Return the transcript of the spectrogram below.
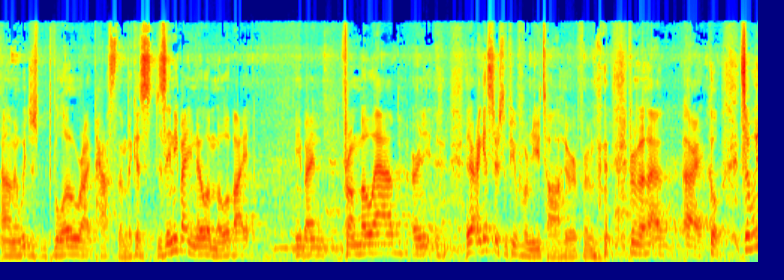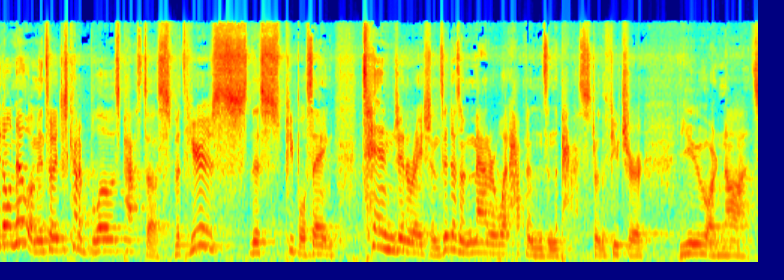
um, and we just blow right past them. Because does anybody know a Moabite? Anybody from Moab? Or any, there, I guess there's some people from Utah who are from, from Moab. All right, cool. So we don't know them, and so it just kind of blows past us. But here's this people saying, 10 generations, it doesn't matter what happens in the past or the future, you are not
